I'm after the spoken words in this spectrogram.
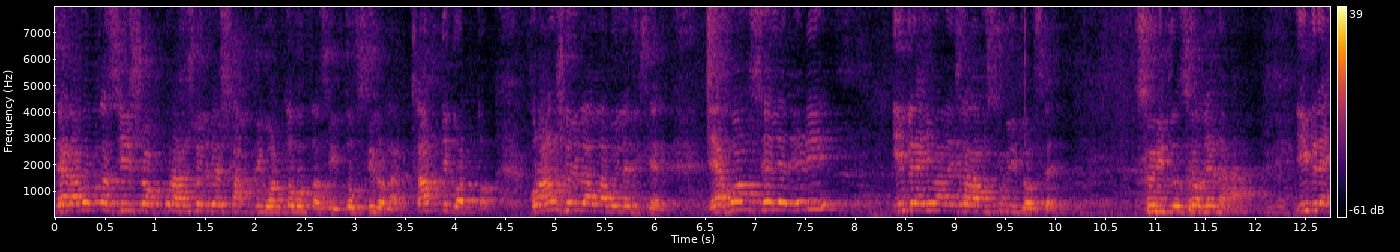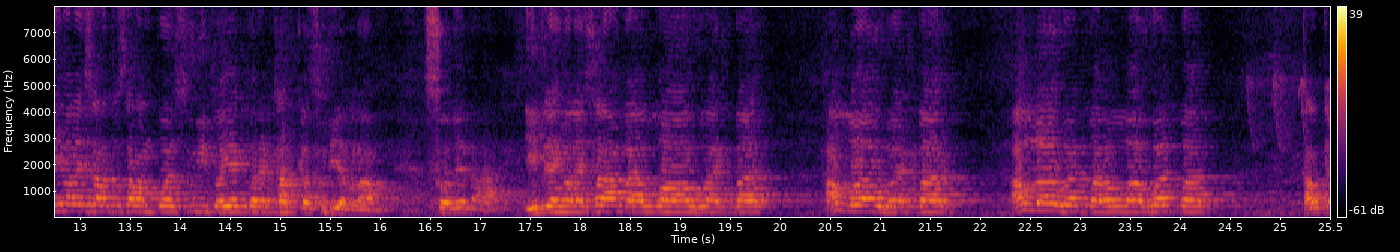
যেটা বলতেছি, সব কোরআন শরীফের শাব্দিক অর্থ বলতেছি তফসির না শাব্দিক অর্থ। কোরআন শরীফে আল্লাহ বলে দিছেন, এখন ছেলে রেডি ইব্রাহিম আলাইহিস সালাম ছুরি ধরছে। ছুরি তো চলে না। ইব্রাহিম আলাই সালাম কয় চুরি তো একবারে ঠাটকা চুরি আনলাম, চলে না। ইব্রাহিম আলাই সালাম কয়, আল্লাহু একবার আল্লাহু একবার আল্লাহু একবার আল্লাহু একবার কালকে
